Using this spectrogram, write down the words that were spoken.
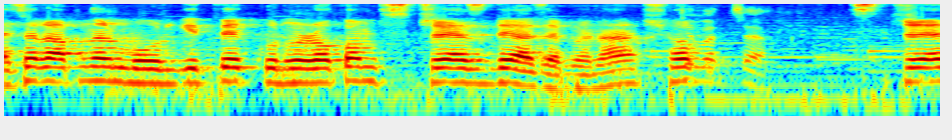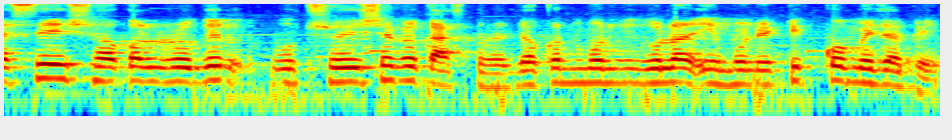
এছাড়া আপনার মুরগিতে কোনো রকম স্ট্রেস দেওয়া যাবে না। সব বাচ্চা স্ট্রেসই সকল রোগের উৎস হিসেবে কাজ করে। যখন মুরগিগুলোর ইমিউনিটি কমে যাবে,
